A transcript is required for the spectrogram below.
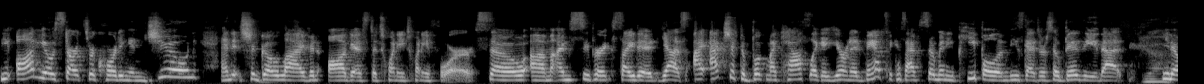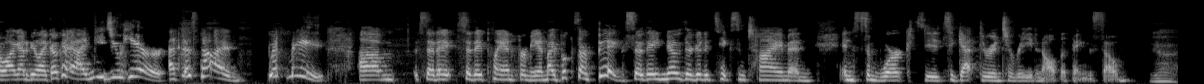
The audio starts recording in June and it should go live in August of 2024. So um, I'm super excited. Yes, I actually have to book my cast like a year in advance because I have so many people and these guys are so busy that, yeah. you know, I got to be like, okay, I need you here at this time with me. Um, so they so they plan for me, and my books are big, so they know they're going to take some time and and some work to to get through and to read and all the things. So yeah.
